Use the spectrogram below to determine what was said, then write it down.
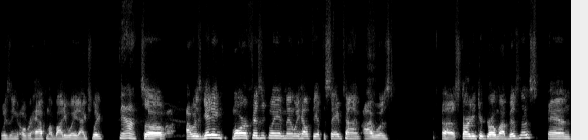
losing over half my body weight actually. Yeah. So I was getting more physically and mentally healthy at the same time. I was uh, starting to grow my business. And,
